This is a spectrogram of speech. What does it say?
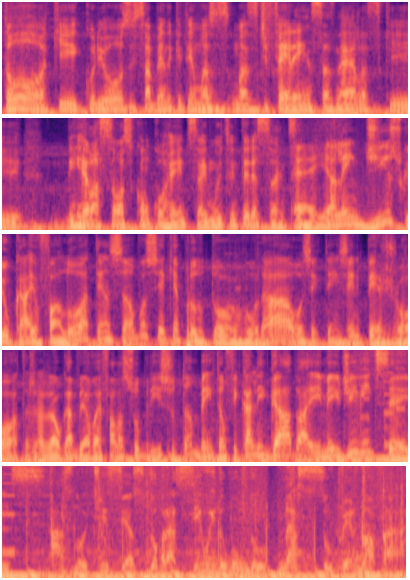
tô aqui curioso e sabendo que tem umas, umas diferenças nelas que em relação às concorrentes aí muito interessantes. né? É, e além disso que o Caio falou, atenção, você que é produtor rural, você que tem CNPJ, já já o Gabriel vai falar sobre isso também. Então fica ligado aí, meio-dia e 26. As notícias do Brasil e do mundo na Supernova.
